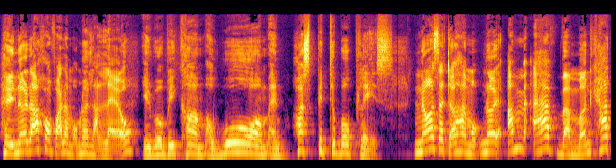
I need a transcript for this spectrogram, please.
thì nơi đó không phải là một nơi lạnh lẽo. It will become a warm and hospitable place. Nó sẽ trở thành một nơi ấm áp và mến khách.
